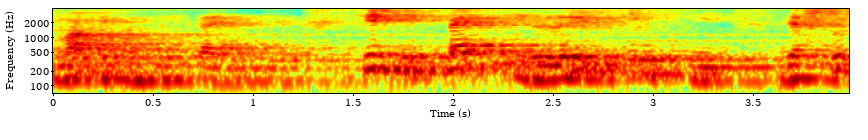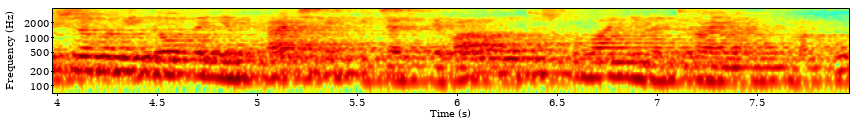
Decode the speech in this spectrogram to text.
смак і консистенцію. Сіль і спеції додають в кінці для штучного відновлення втрачених під час тривалого тушкування натурального смаку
